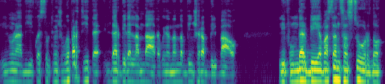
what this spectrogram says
in una di queste ultime cinque partite il derby dell'andata, quindi andando a vincere a Bilbao. Lì fu un derby abbastanza assurdo.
